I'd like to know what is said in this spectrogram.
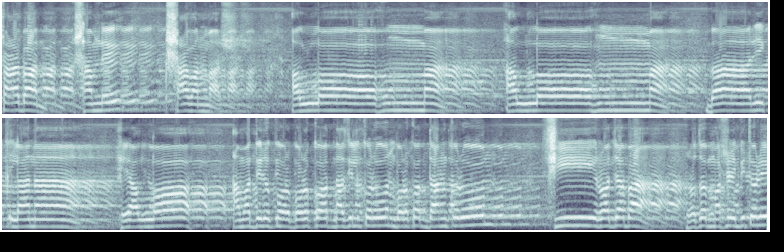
শাহবান সামনে শাহবান মাস। আল্লাহুম্মা আল্লাহুম্মা, বারিক লানা। হে আল্লাহ, আমাদের উপর বরকত নাজিল করুন, বরকত দান করুন। ফি রজাবা, রজব মাসের ভিতরে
